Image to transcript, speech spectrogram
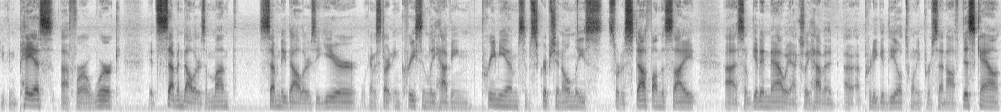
you can pay us uh, for our work. It's seven dollars a month, seventy dollars a year. We're going to start increasingly having premium subscription only s- sort of stuff on the site. Uh, so get in now. We actually have a, a pretty good deal, 20% off discount.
